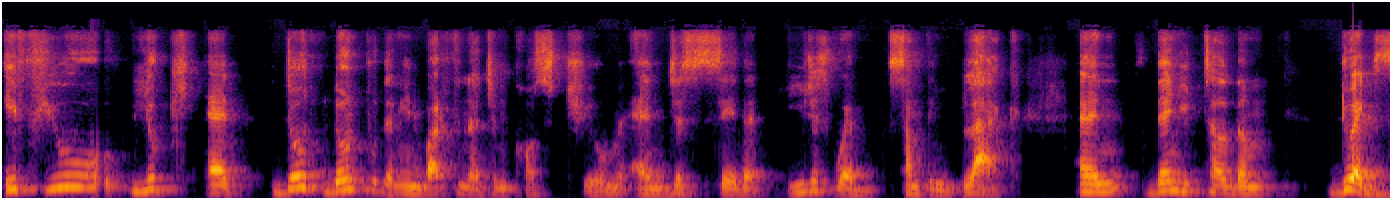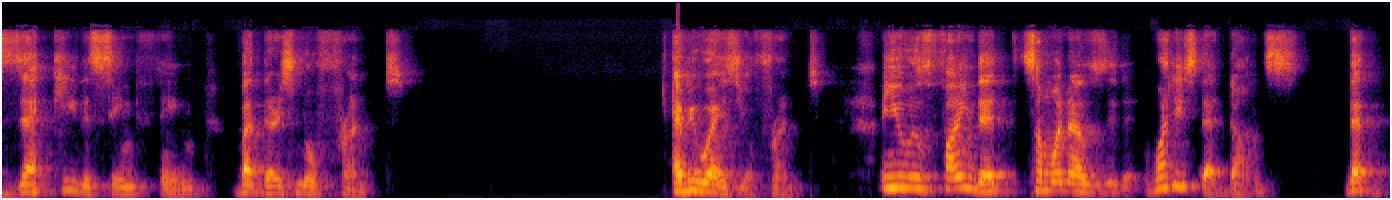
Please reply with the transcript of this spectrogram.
if you look at don't don't put them in Bharatanatyam costume and just say that you just wear something black and then you tell them do exactly the same thing, but there is no front. Everywhere is your front. And you will find that someone else, what is that dance? That,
